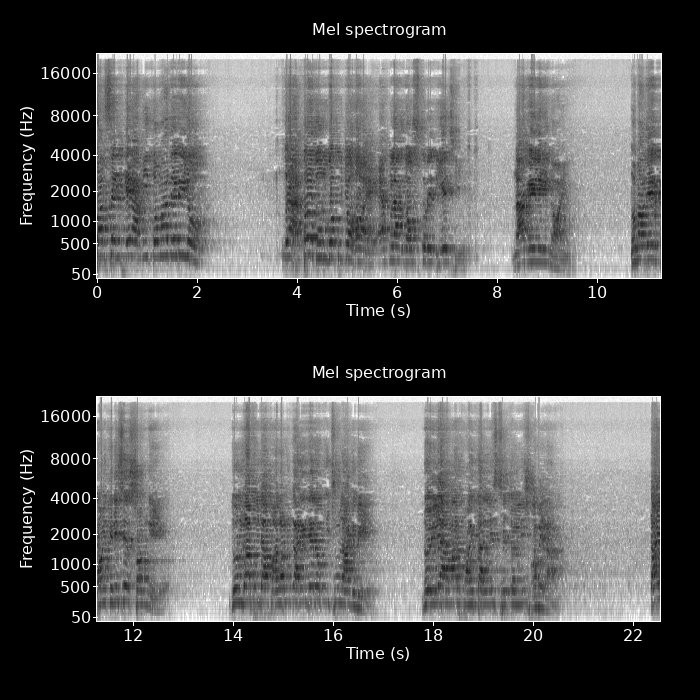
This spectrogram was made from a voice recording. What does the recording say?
পার্সেন্ট কে আমি তোমাদেরই লোক। তো এত দুর্গাপুজো হয়, এক লাখ দশ করে দিয়েছি, না গেলেই নয়। তোমাদের পঁয়ত্রিশের সঙ্গে দুর্গাপূজা পালনকারীদেরও কিছু লাগবে, নইলে আমার পঁয়তাল্লিশ, ছেচল্লিশ হবে না। তাই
